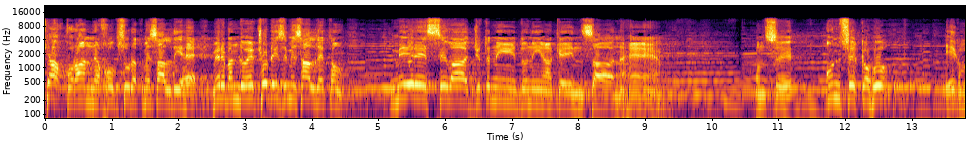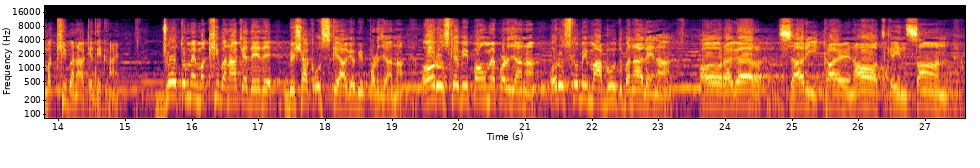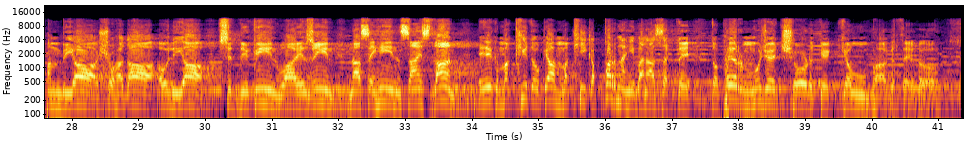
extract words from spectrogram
کیا قرآن نے خوبصورت مثال دی ہے؟ میرے بندو، ایک چھوٹی سی مثال دیتا ہوں۔ میرے سوا جتنی دنیا کے انسان ہیں، ان سے ان سے کہو، ایک مکھی بنا کے دکھائیں۔ جو تمہیں مکھی بنا کے دے دے، بے شک اس کے آگے بھی پڑ جانا، اور اس کے بھی پاؤں میں پڑ جانا، اور اس کو بھی معبود بنا لینا۔ اور اگر ساری کائنات کے انسان، انبیاء، شہداء، اولیاء، صدیقین، واعظین ناسہین سائنسدان، ایک مکھی تو کیا مکھی کا پر نہیں بنا سکتے؟ تو پھر مجھے چھوڑ کے کیوں بھاگتے ہو؟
